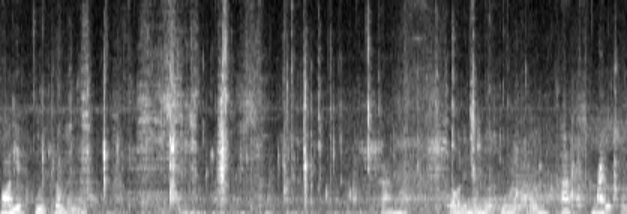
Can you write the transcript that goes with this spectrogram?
ngon nhỉ? Ngửi thơm lắm rồi cá ngon Rồi đến mùi nước, mùi nước thơm, hả? Mùi nước thơm.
